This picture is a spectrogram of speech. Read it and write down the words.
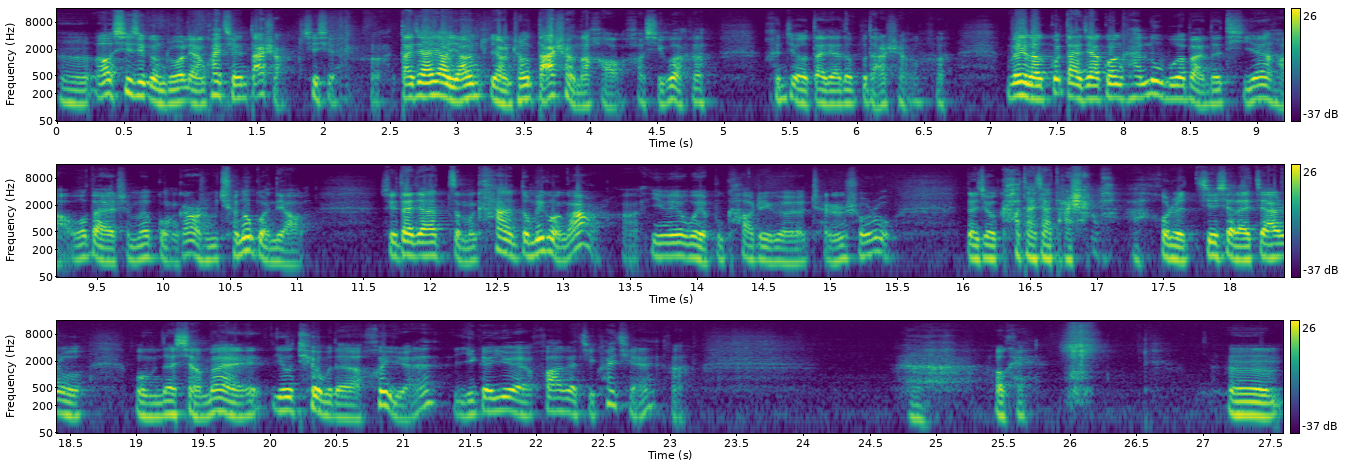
嗯，哦，谢谢耿卓，两块钱打赏，谢谢啊！大家要养养成打赏的好好习惯哈。很久大家都不打赏了哈。为了大家观看录播版的体验好，我把什么广告什么全都关掉了，所以大家怎么看都没广告啊。因为我也不靠这个产生收入，那就靠大家打赏了啊。或者接下来加入我们的小麦 YouTube 的会员，一个月花个几块钱啊。啊，OK，嗯。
